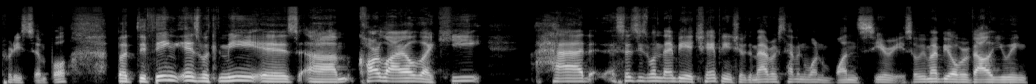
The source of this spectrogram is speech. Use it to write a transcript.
Pretty simple. But the thing is with me is um, Carlisle, like he, had since he's won the NBA championship, the Mavericks haven't won one series, so we might be overvaluing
